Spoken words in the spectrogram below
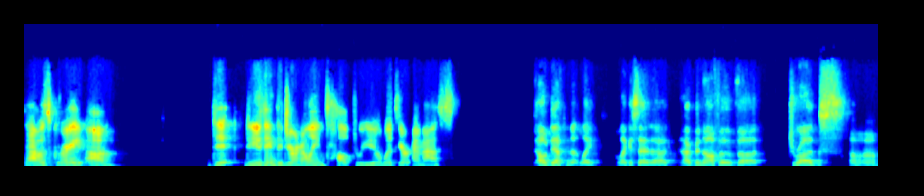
that was great. Um, do you think the journaling helped you with your MS? Oh, definitely. Like I said, uh, I've been off of uh, drugs uh,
